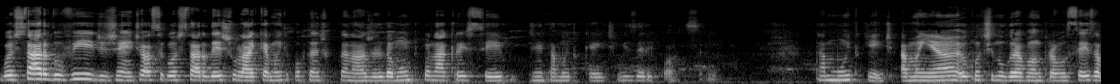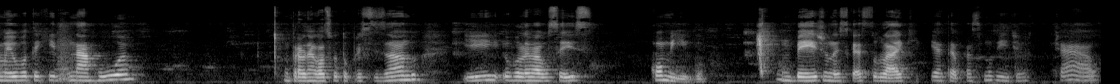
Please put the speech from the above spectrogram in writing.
Gostaram do vídeo, gente? Ó, se gostaram, deixa o like, é muito importante pro canal. Ajuda muito o canal crescer. Gente, tá muito quente. Misericórdia, Senhor. Tá muito quente. Amanhã eu continuo gravando pra vocês. Amanhã eu vou ter que ir na rua. Comprar o um negócio que eu tô precisando. E eu vou levar vocês comigo. Um beijo, não esquece do like. E até o próximo vídeo. Tchau!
